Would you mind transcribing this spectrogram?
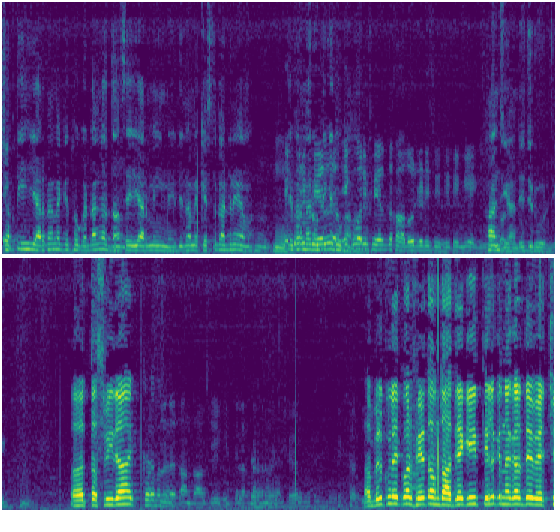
36000 ਰੁਪਏ ਮੈਂ ਕਿੱਥੋਂ ਕੱਢਾਂਗਾ? 10000 ਮਹੀਨੇ ਦੀ ਤਾਂ ਮੈਂ ਕਿਸ਼ਤ ਕੱਢ ਰਿਹਾ ਵਾਂ। ਤੇ ਫਿਰ ਮੈਂ ਰੋਟੀ ਕਿੱਥੋਂ ਇੱਕ ਖਾਵਾਂ ਵਾਰੀ ਫੇਰ ਦਿਖਾ ਦਿਓ ਜਿਹੜੀ ਸੀਸੀਟੀਵੀ ਹੈਗੀ ਹਾਂਜੀ ਹਾਂਜੀ ਜ਼ਰੂਰ ਜੀ। ਅ, ਤਸਵੀਰਾਂ ਇੱਕ- ਤੁਹਾਨੂੰ ਦੱਸ ਦਈਏ ਕਿ ਤਿਲਕ ਨਗਰ ਵਿੱਚ ਬਿਲਕੁਲ ਇੱਕ ਵਾਰ ਫੇਰ ਤੁਹਾਨੂੰ ਦੱਸ ਦਿਆ ਕਿ ਤਿਲਕ ਨਗਰ ਦੇ ਵਿੱਚ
